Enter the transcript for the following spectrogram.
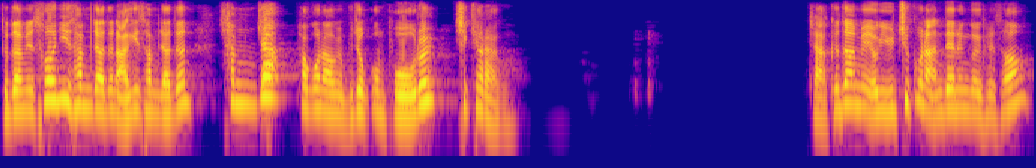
그 다음에 선의 삼자든 악의 삼자든 삼자 하고 나오면 무조건 보호를 시켜라고. 자, 그 다음에 여기 유치권 안 되는 거예요. 그래서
